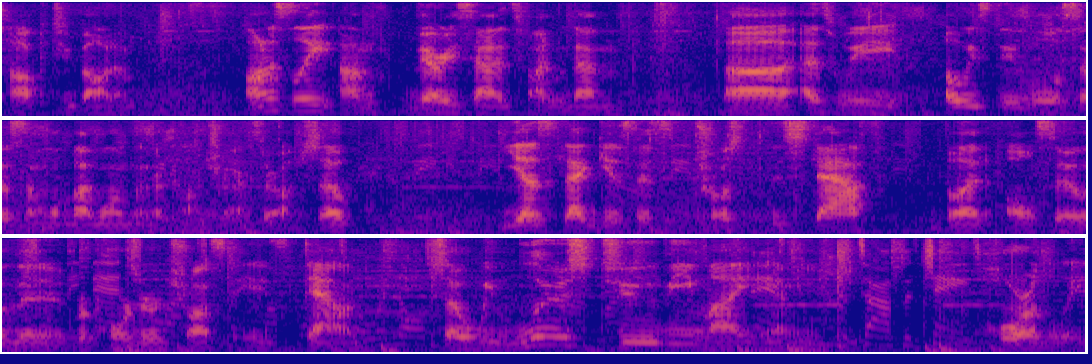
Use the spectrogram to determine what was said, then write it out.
top to bottom? Honestly, I'm very satisfied with them. Uh, as we always do, we'll assess them one by one when their contracts are up. So, yes, that gives us trust the staff, but also the reporter trust is down. So we lose to the Miami Heat horribly.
